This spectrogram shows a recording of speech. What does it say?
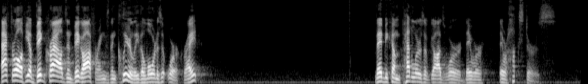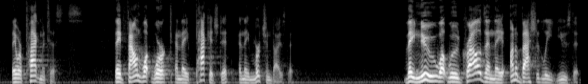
After all, if you have big crowds and big offerings, then clearly the Lord is at work, right? They had become peddlers of God's word. They were, they were hucksters. They were pragmatists. They had found what worked and they packaged it and they merchandised it. They knew what wooed crowds and they unabashedly used it.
